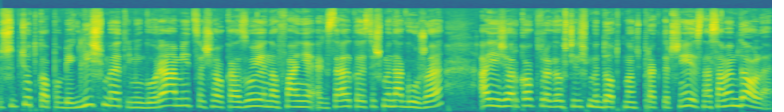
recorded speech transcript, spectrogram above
szybciutko pobiegliśmy tymi górami, co się okazuje, no fajnie, ekstra, tylko jesteśmy na górze, a jeziorko, którego chcieliśmy dotknąć praktycznie, jest na samym dole.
